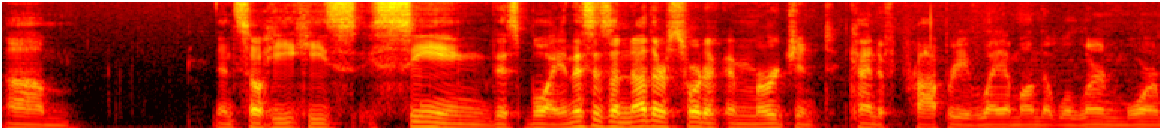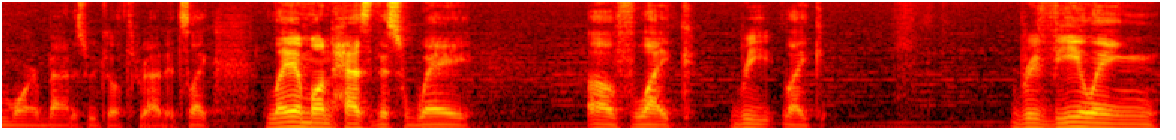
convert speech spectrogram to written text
Um, and so he he's seeing this boy, and this is another sort of emergent kind of property of Leá Monde that we'll learn more and more about as we go throughout. It's like Leá Monde has this way of like re like revealing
